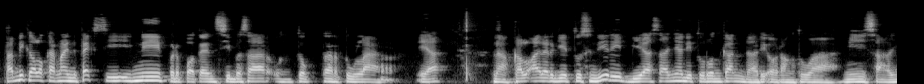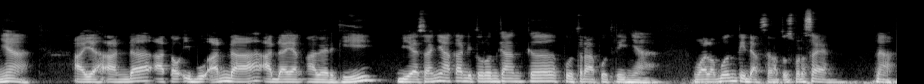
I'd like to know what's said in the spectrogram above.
Tapi kalau karena infeksi, ini berpotensi besar untuk tertular, ya. Nah, kalau alergi itu sendiri biasanya diturunkan dari orang tua. Misalnya, ayah Anda atau ibu Anda ada yang alergi, biasanya akan diturunkan ke putra-putrinya, walaupun tidak 100%. Nah,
